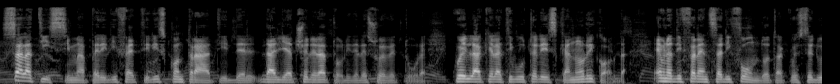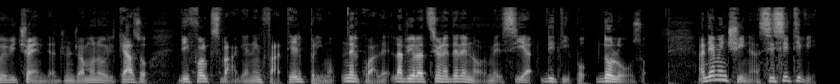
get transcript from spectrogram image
salatissima per i difetti riscontrati del, dagli acceleratori delle sue vetture. Quella che la TV tedesca non ricorda è una differenza di fondo tra queste due vicende. Aggiungiamo noi il caso di Volkswagen, infatti, è il primo nel quale la violazione delle norme sia di tipo doloso. Andiamo in Cina, CCTV.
